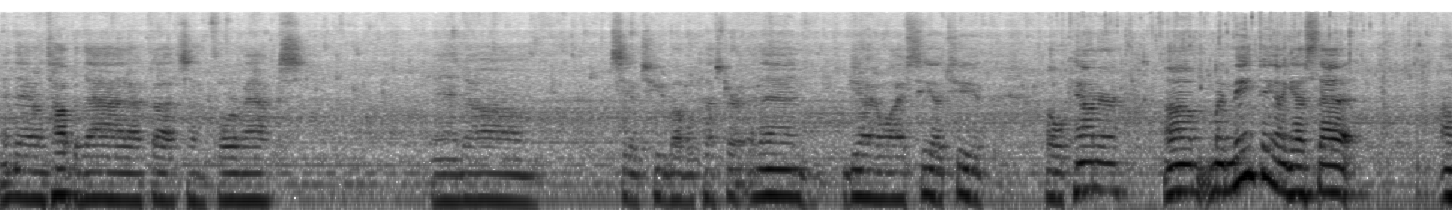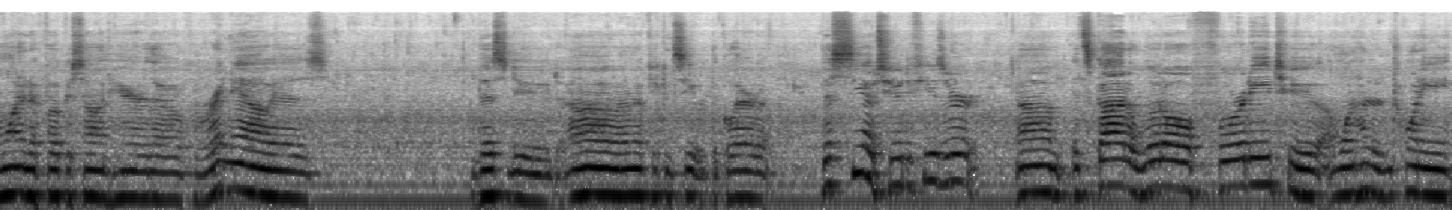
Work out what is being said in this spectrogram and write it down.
And then on top of that I've got some Floramax and um, CO2 bubble tester and then DIY CO2 bubble counter. Um, my main thing I guess that I wanted to focus on here though right now is this dude. Um, I don't know if you can see it with the glare, but this CO2 diffuser, um, it's got a little 40 to 120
